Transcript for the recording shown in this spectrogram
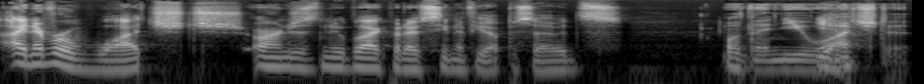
I never watched Orange is the New Black, but I've seen a few episodes. Well, then you Yeah. watched it.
